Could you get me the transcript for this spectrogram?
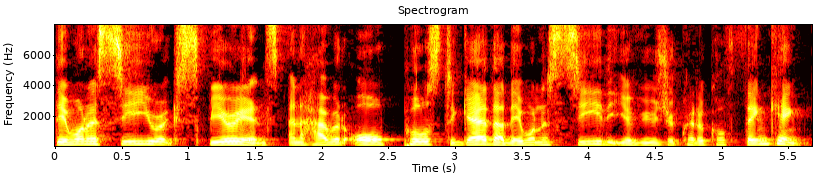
They want to see your experience and how it all pulls together. They want to see that you've used your critical thinking.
